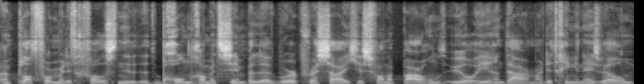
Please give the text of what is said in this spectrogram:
een platform in dit geval. Dus het begon gewoon met simpele WordPress-sitejes van een paar honderd euro hier en daar. Maar dit ging ineens wel om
